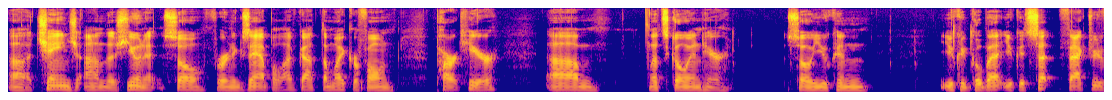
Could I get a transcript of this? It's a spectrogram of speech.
uh, change on this unit. So for an example, I've got the microphone part here. Um, let's go in here. So you can you could go back, you could set factory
